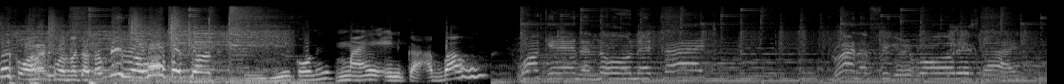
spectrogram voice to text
मैं कौन नहीं बनना चाहता प्लीज़ वो बन जा ये कौन है? मैं इनका अब्बा हूँ। Walking alone at night, trying to figure what is right.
